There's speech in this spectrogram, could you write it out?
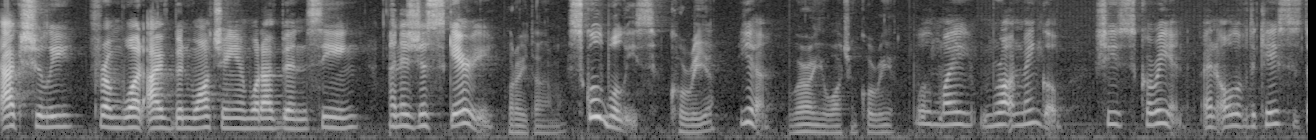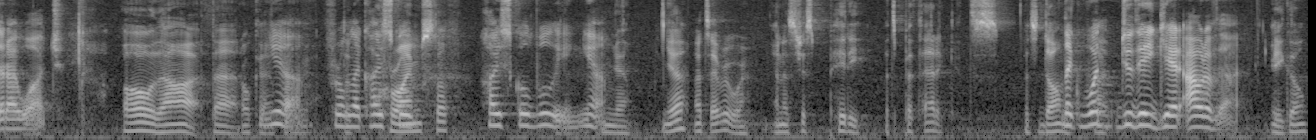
actually, from what I've been watching and what I've been seeing. And it's just scary. What are you talking about? School bullies. Korea? Yeah. Where are you watching Korea? Well, my Rotten Mango, she's Korean. And all of the cases that I watch, Oh, that, that, okay. Yeah, Korea. from, The like, high school- crime stuff? high school bullying, yeah. Yeah. Yeah, that's everywhere. And it's just pity. It's pathetic. It's it's dumb. Like, what do they get out of that? ego.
